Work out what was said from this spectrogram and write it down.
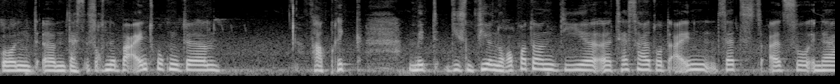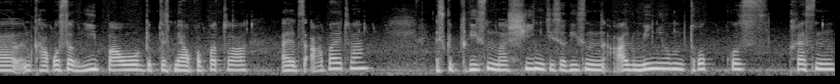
Und ähm, das ist auch eine beeindruckende Fabrik mit diesen vielen Robotern, die äh, Tesla dort einsetzt. Also in der, im Karosseriebau gibt es mehr Roboter als Arbeiter. Es gibt Riesenmaschinen, diese riesen Aluminiumdruckgusspressen,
